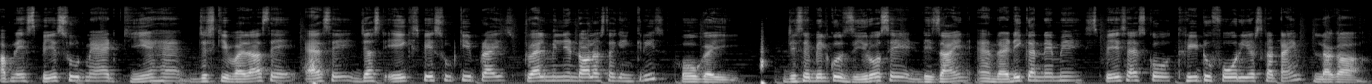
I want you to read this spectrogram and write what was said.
अपने स्पेस सूट में ऐड किए हैं, जिसकी वजह से ऐसे जस्ट एक स्पेस सूट की प्राइस 12 मिलियन डॉलर्स तक इंक्रीज हो गई, जिसे बिल्कुल ज़ीरो से डिज़ाइन एंड रेडी करने में स्पेस को थ्री टू फोर ईयर्स का टाइम लगा।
